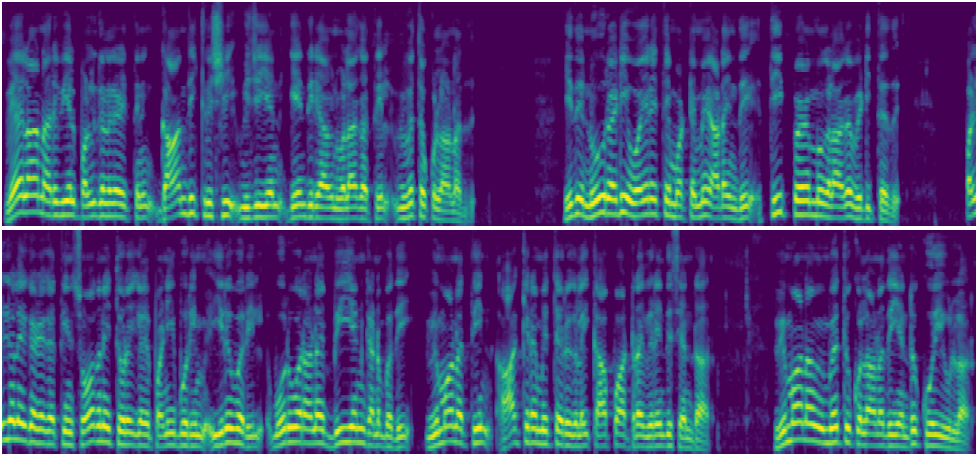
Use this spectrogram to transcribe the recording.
வேளாண் அறிவியல் பல்கலைக்கழகத்தின் காந்தி கிருஷி விஜயன் கேந்திரியாவின் வளாகத்தில் விபத்துக்குள்ளானது. இது நூறு அடி உயரத்தை மட்டுமே அடைந்து தீப்பிழம்புகளாக வெடித்தது. பல்கலைக்கழகத்தின் சோதனைத் துறைகளில் பணிபுரியும் இருவரில் ஒருவரான பி. என். கணபதி விமானத்தின் ஆக்கிரமித்தவர்களை காப்பாற்ற விரைந்து சென்றார். விமானம் விபத்துக்குள்ளானது என்று கூறியுள்ளார்.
